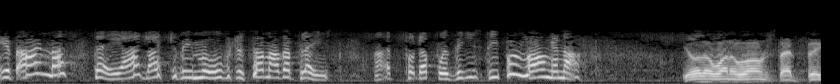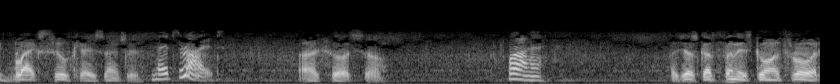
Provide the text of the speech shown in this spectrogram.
if I must stay, I'd like to be moved to some other place. I've put up with these people long enough. You're the one who owns that big black suitcase, aren't you? That's right. I thought so. Why? I just got finished going through it.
